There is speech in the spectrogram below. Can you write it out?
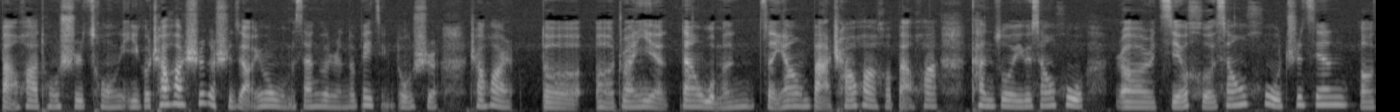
版画，同时从一个插画师的视角，因为我们三个人的背景都是插画。的呃专业，但我们怎样把插画和版画看作一个相互呃结合、相互之间呃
